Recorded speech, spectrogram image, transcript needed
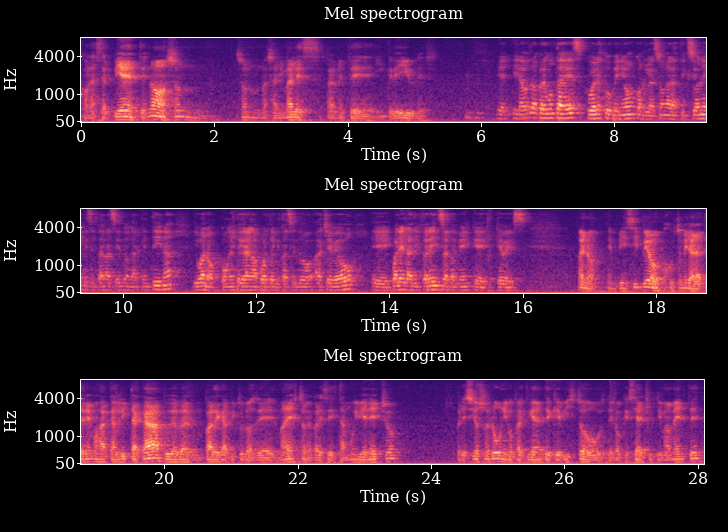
con las serpientes, no, son, son unos animales realmente increíbles. Bien, y la otra pregunta es, ¿cuál es tu opinión con relación a las ficciones que se están haciendo en Argentina? Y bueno, con este gran aporte que está haciendo HBO, eh, ¿cuál es la diferencia también que, que ves? Bueno, en principio, justo mira, la tenemos a Carlita acá, pude ver un par de capítulos del maestro, me parece que está muy bien hecho, precioso, es lo único prácticamente que he visto de lo que se ha hecho últimamente,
